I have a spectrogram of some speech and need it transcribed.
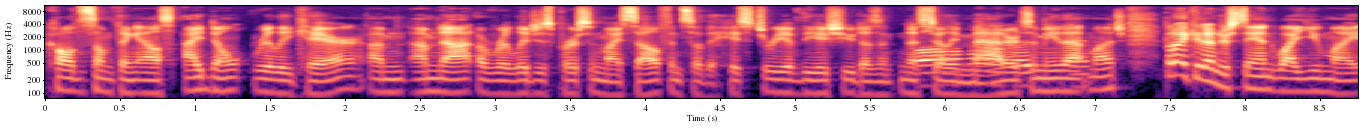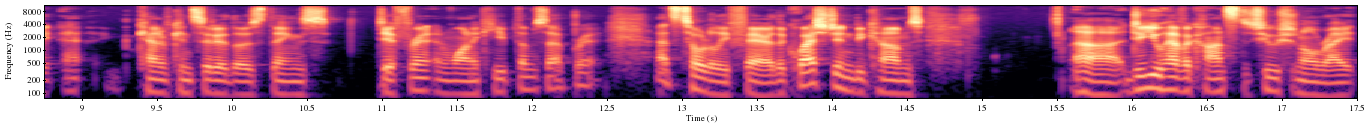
called something else? I don't really care. I'm I'm not a religious person myself, and so the history of the issue doesn't necessarily Oh, matter to me that much. But I could understand why you might uh, kind of consider those things different and want to keep them separate. That's totally fair. The question becomes uh, do you have a constitutional right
